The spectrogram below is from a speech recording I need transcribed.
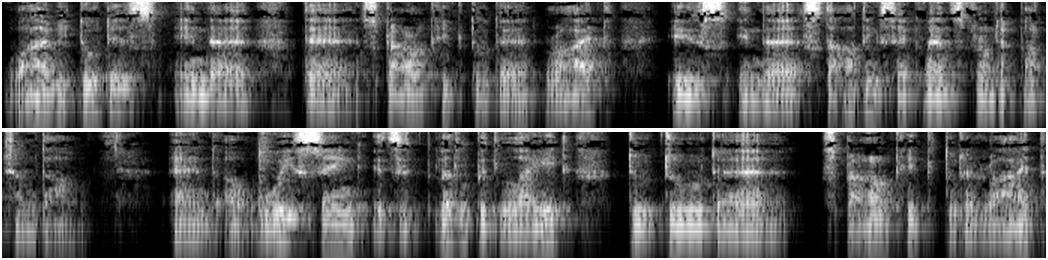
Why we do this in the the spiral kick to the right is in the starting sequence from the Pacham down. And uh, we think it's a little bit late to do the spiral kick to the right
